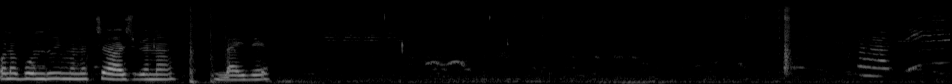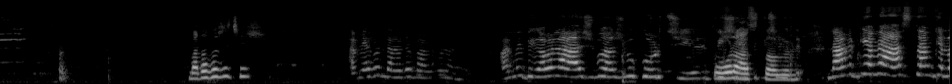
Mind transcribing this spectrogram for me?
কোনো বন্ধুই মনে হচ্ছে আসবে না লাইভে মাথা ঘষেছিস? আমি এখন দাঁড়াতে পারব না আমি বিকালবেলা আসব আসব করছি। তোর আসতে হবে। না কি আমি আসতাম কেন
